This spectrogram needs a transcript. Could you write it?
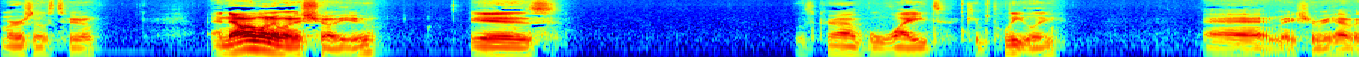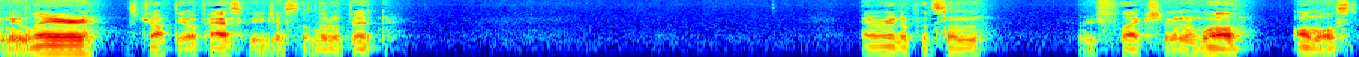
merge those two. And now what I want to show you is, let's grab white completely, and make sure we have a new layer. Let's drop the opacity just a little bit. And we're going to put some reflection, well, almost,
